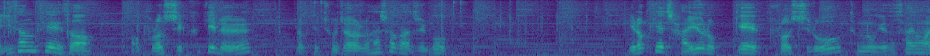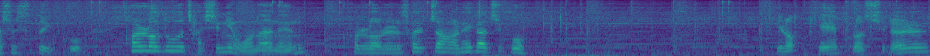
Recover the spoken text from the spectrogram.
이 상태에서 어, 브러쉬 크기를 이렇게 조절을 하셔가지고 이렇게 자유롭게 브러쉬로 등록해서 사용하실 수도 있고 컬러도 자신이 원하는 컬러를 설정을 해가지고 이렇게 브러쉬를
